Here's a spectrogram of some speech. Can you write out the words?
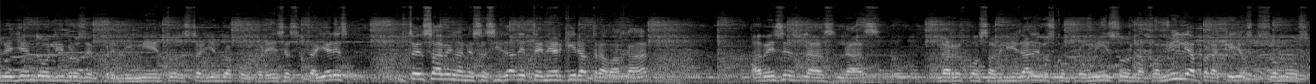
leyendo libros de emprendimiento, de estar yendo a conferencias y talleres. Ustedes saben la necesidad de tener que ir a trabajar, a veces las, las, la responsabilidad de los compromisos, la familia para aquellos que somos,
